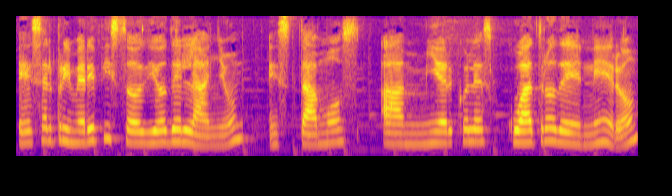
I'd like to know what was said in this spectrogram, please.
es el primer episodio del año. Estamos a miércoles 4 de enero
